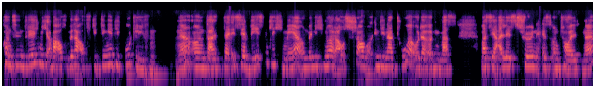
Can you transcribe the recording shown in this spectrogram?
konzentriere ich mich aber auch wieder auf die Dinge, die gut liefen. Ne? Und da, da ist ja wesentlich mehr. Und wenn ich nur rausschaue in die Natur oder irgendwas, was ja alles schön ist und toll. Ne?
